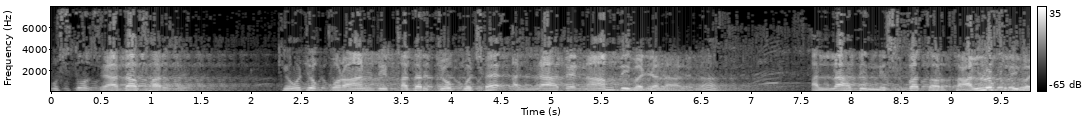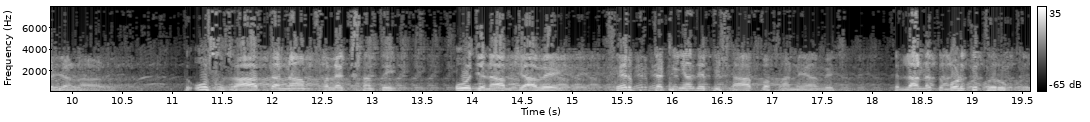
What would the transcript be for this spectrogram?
اس تو زیادہ فرض ہے۔ کیوں جو قرآن دی قدر جو کچھ ہے اللہ دے نام دی وجہ نال نا؟ اللہ دی نسبت اور تعلق دی وجہ نال تو اس ذات دا نام فلیکساں تے او جناب جاوے، پھر ٹٹیاں دے پیشاب پخانیاں وچ۔ تے لعنت مڑ کتھوں رکے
